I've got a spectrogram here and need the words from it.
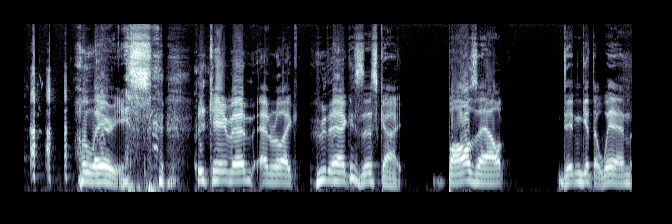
Hilarious. he came in and we're like, "Who the heck is this guy?" Balls out. Didn't get the win,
